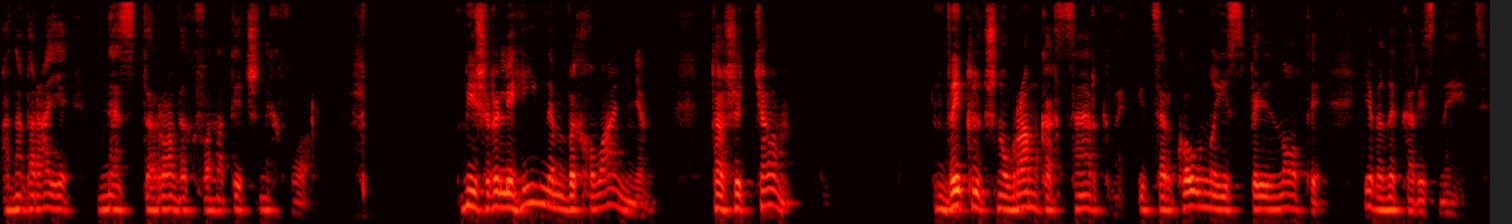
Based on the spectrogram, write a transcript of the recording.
а набирає нездорових фанатичних форм. Між релігійним вихованням та життям виключно в рамках церкви і церковної спільноти є велика різниця.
